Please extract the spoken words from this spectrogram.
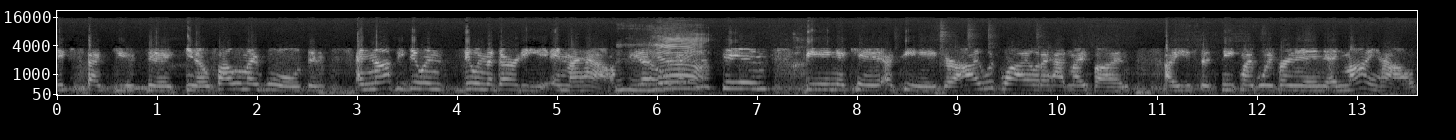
expect you to, you know, follow my rules and and not be doing doing the dirty in my house. You know, like Yeah. I understand being a kid, a teenager. I was wild. I had my fun. I used to sneak my boyfriend in in my house.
